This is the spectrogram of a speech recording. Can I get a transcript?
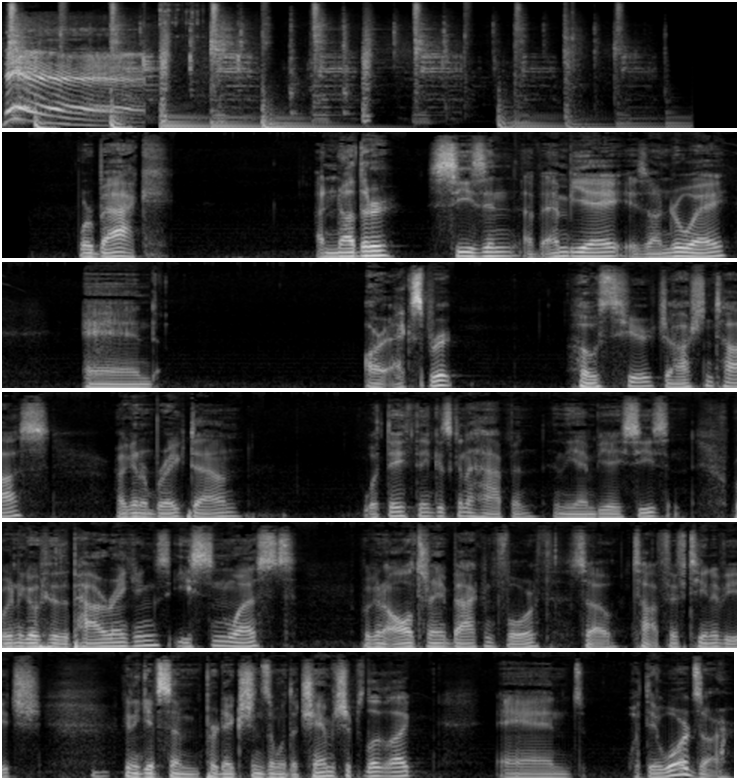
Nick. We're back. Another season of NBA is underway, and our expert hosts here, Josh and Toss, are going to break down what they think is going to happen in the NBA season. We're going to go through the power rankings, East and West. We're going to alternate back and forth, so top 15 of each. We're going to give some predictions on what the championships look like and what the awards are.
